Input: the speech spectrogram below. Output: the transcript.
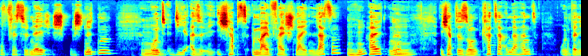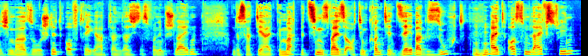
professionell sch- geschnitten und die, also ich habe es in meinem Fall schneiden lassen, halt. Ne? Ich habe da so einen Cutter an der Hand und wenn ich mal so Schnittaufträge habe, dann lasse ich das von dem schneiden und das hat der halt gemacht, beziehungsweise auch den Content selber gesucht, halt aus dem Livestream.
